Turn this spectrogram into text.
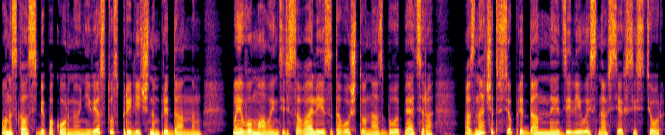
Он искал себе покорную невесту с приличным приданным. Мы его мало интересовали из-за того, что нас было пятеро — а значит, все приданное делилось на всех сестер.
